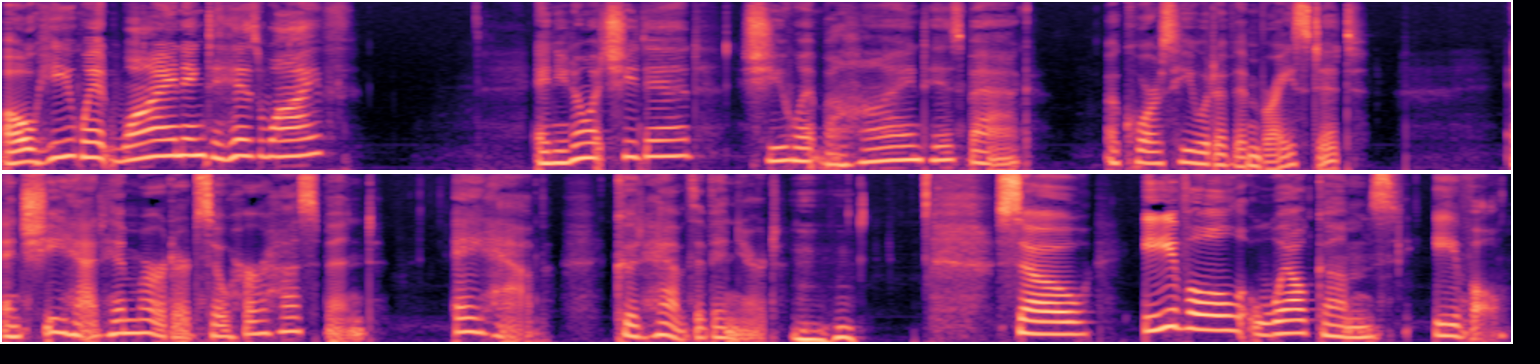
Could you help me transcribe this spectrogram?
Oh, he went whining to his wife. And you know what she did? She went behind his back. Of course, he would have embraced it. And she had him murdered so her husband, Ahab, could have the vineyard. So evil welcomes evil.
